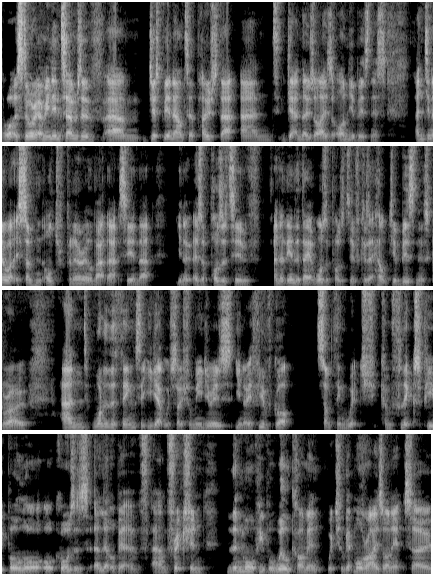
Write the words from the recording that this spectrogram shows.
what a story! I mean, in terms of um, just being able to post that and getting those eyes on your business, and you know what? There's something entrepreneurial about that. Seeing that, you know, as a positive, and at the end of the day, it was a positive because it helped your business grow. And one of the things that you get with social media is, you know, if you've got something which conflicts people or, or causes a little bit of um, friction, then more people will comment, which will get more eyes on it. So,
